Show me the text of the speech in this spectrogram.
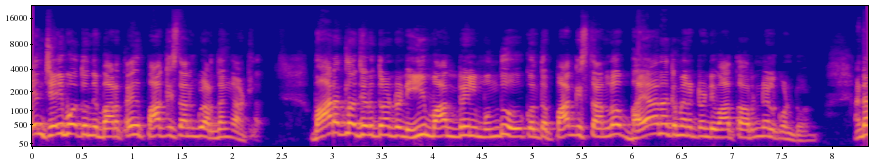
ఏం చేయబోతుంది భారత్ అనేది పాకిస్తాన్కి కూడా అర్థం కావట్లేదు భారత్లో జరుగుతున్నటువంటి ఈ మాక్ డ్రిల్ ముందు కొంత పాకిస్తాన్లో భయానకమైనటువంటి వాతావరణం నెలకొంటుంది అంటే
